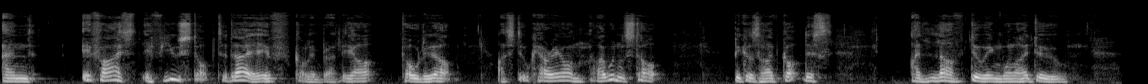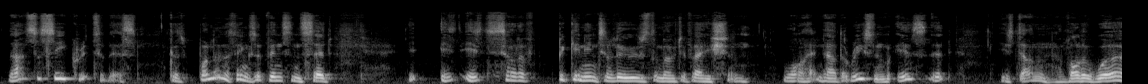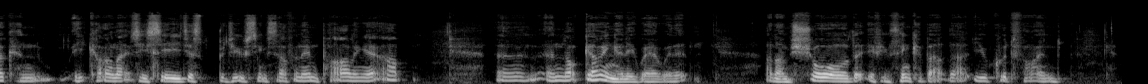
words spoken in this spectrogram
And if I, if you stop today, if Colin Bradley art folded up, I'd still carry on. I wouldn't stop because I've got this. I love doing what I do. That's the secret to this. Because one of the things that Vincent said is sort of beginning to lose the motivation. Why? Now, the reason is that he's done a lot of work and he can't actually see just producing stuff and then piling it up uh, and not going anywhere with it. And I'm sure that if you think about that, you could find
